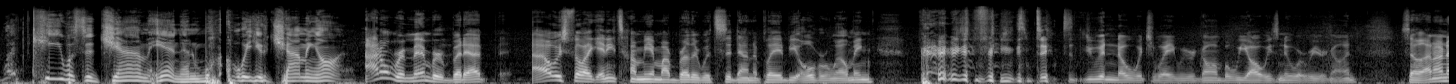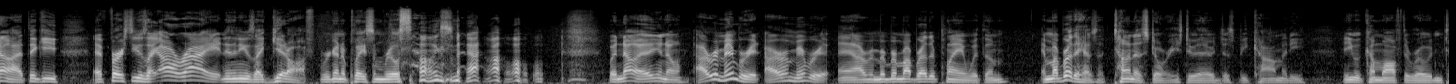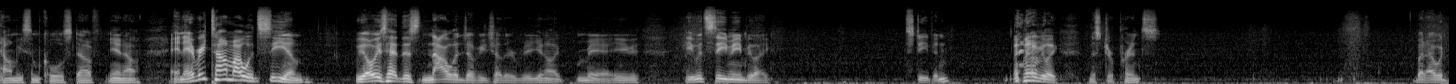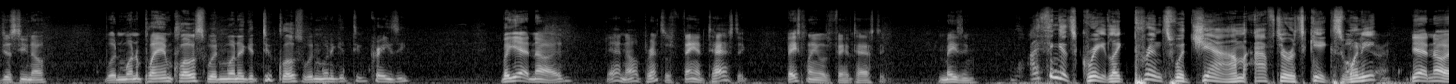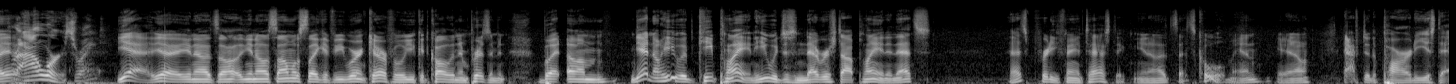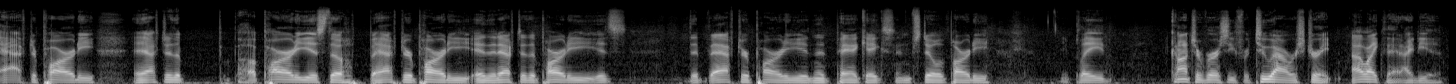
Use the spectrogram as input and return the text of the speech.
What key was the jam in, and what were you jamming on? i don't remember but i i always feel like anytime me and my brother would sit down to play it'd be overwhelming. You wouldn't know which way we were going but we always knew where we were going so I don't know. I think he at first he was like, "All right," and then he was like, "Get off. We're gonna play some real songs now." but no, you know, I remember it. I remember it, and I remember my brother playing with them. And my brother has a ton of stories too. That would just be comedy. He would come off the road and tell me some cool stuff, you know. And every time I would see him, we always had this knowledge of each other. You know, like man, he he would see me and be like, "Steven," and I'd be like, "Mr. Prince." But I would just, you know, wouldn't want to play him close, wouldn't want to get too close, wouldn't want to get too crazy. But yeah, no, yeah, no, Prince was fantastic. Bass playing was fantastic, amazing. I think it's great. Like Prince would jam after his gigs when he Yeah, no, it, for hours, right? yeah, yeah. You know, it's all, you know, it's almost like if you weren't careful, you could call it imprisonment. But um, yeah, no, he would keep playing. He would just never stop playing, and that's that's pretty fantastic. You know, that's that's cool, man. You know, after the party is the after party, and after the uh, party is the after party, and then after the party is the after party and the pancakes and still a party. He played controversy for two hours straight. I like that idea.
